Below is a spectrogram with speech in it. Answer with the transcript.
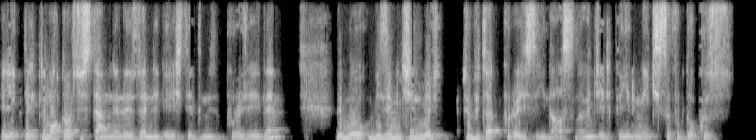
Elektrikli motor sistemleri üzerine geliştirdiğimiz bir projeydi. Ve bu bizim için bir TÜBİTAK projesiydi aslında. Öncelikle 2209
